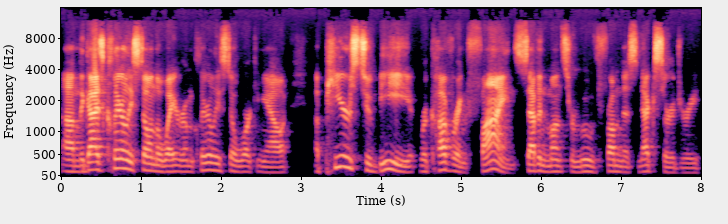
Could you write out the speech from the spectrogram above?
um, the guy's clearly still in the weight room, clearly still working out. Appears to be recovering fine, seven months removed from this neck surgery.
